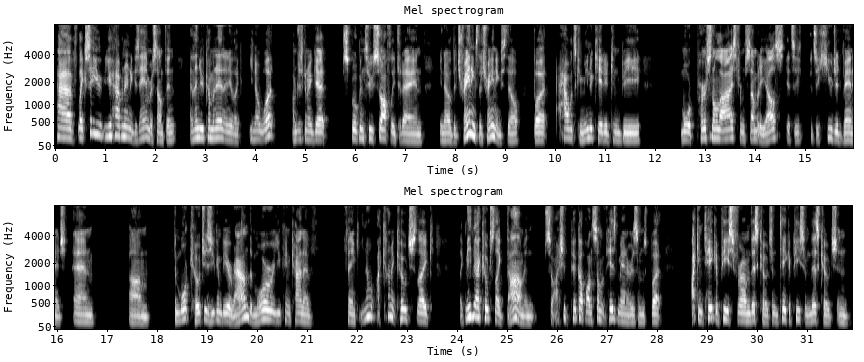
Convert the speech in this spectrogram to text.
have, like, say you're, you're having an exam or something, and then you're coming in and you're like, you know what? I'm just going to get spoken to softly today and you know the training's the training still but how it's communicated can be more personalized from somebody else it's a it's a huge advantage and um the more coaches you can be around the more you can kind of think you know i kind of coach like like maybe i coach like dom and so i should pick up on some of his mannerisms but i can take a piece from this coach and take a piece from this coach and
